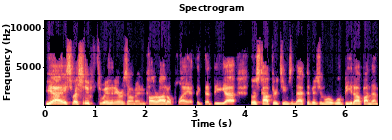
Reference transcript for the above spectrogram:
Yeah, especially with the way that Arizona and Colorado play, I think that the uh, those top three teams in that division will, will beat up on them.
